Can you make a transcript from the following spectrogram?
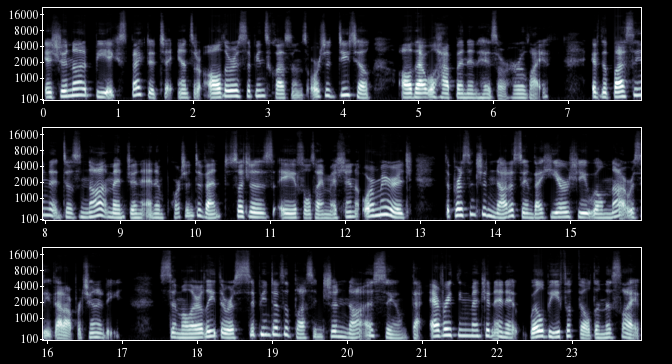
it should not be expected to answer all the recipient's questions or to detail all that will happen in his or her life. If the blessing does not mention an important event, such as a full time mission or marriage, the person should not assume that he or she will not receive that opportunity. Similarly, the recipient of the blessing should not assume that everything mentioned in it will be fulfilled in this life.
